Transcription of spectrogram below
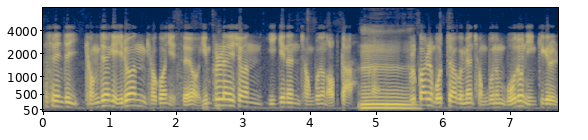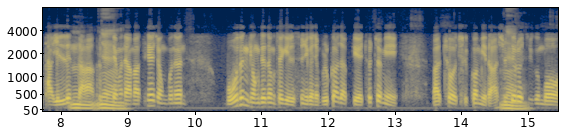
사실 이제 경제학에 이런 격언이 있어요. 인플레이션 이기는 정부는 없다. 음. 물가를 못 잡으면 정부는 모든 인기를 다 잃는다. 음, 그렇기 예. 때문에 아마 새 정부는 모든 경제 정책의 1순위가 이제 물가 잡기에 초점이 맞춰질 겁니다. 실제로 네. 지금 뭐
